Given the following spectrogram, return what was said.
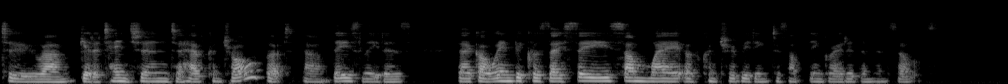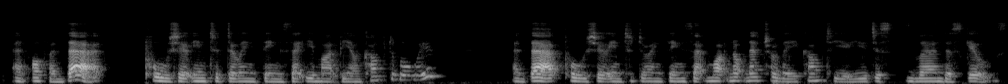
to um, get attention, to have control. But um, these leaders, they go in because they see some way of contributing to something greater than themselves. And often that pulls you into doing things that you might be uncomfortable with and that pulls you into doing things that might not naturally come to you you just learn the skills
